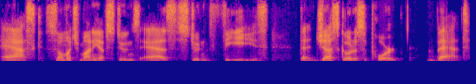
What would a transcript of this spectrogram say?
ask so much money of students as student fees that just go to support that.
